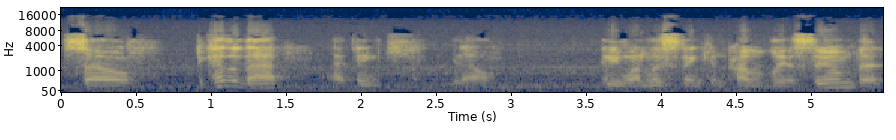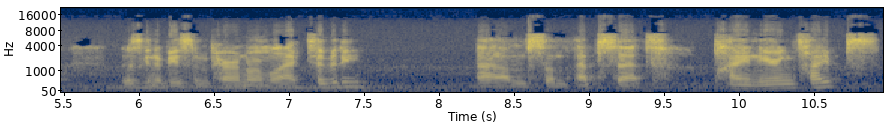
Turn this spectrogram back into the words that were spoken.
So, because of that, I think, you know, anyone listening can probably assume that there's going to be some paranormal activity, um, some upset pioneering types.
